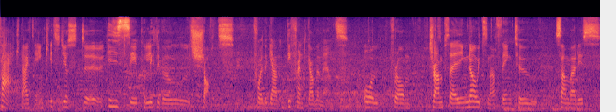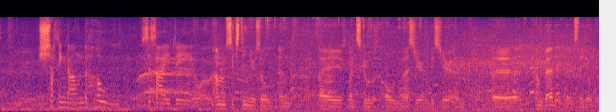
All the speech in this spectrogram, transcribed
fact I think. It's just uh, easy political shots for the gov different governments. All from Trump saying no it's nothing to somebody's shutting down the whole society or I'm 16 years old and I went to school all last year and this year, and uh, I'm glad that it stayed open.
